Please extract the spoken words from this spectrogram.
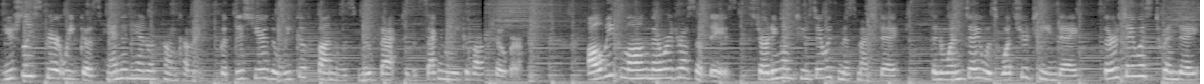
Usually, Spirit Week goes hand in hand with homecoming, but this year the week of fun was moved back to the second week of October. All week long, there were dress up days, starting on Tuesday with Mismatch Day, then Wednesday was What's Your Team Day, Thursday was Twin Day,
